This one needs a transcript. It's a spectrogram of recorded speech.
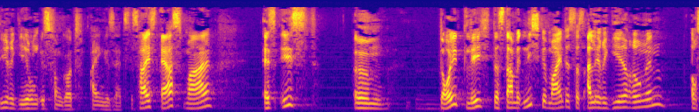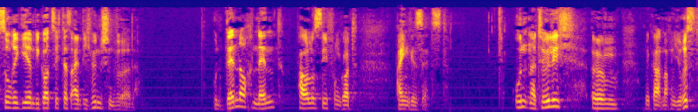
die Regierung ist von Gott eingesetzt. Das heißt erstmal, es ist ähm, deutlich, dass damit nicht gemeint ist, dass alle Regierungen auch so regieren, wie Gott sich das eigentlich wünschen würde. Und dennoch nennt Paulus sie von Gott eingesetzt. Und natürlich, ähm, mir gerade noch ein Jurist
